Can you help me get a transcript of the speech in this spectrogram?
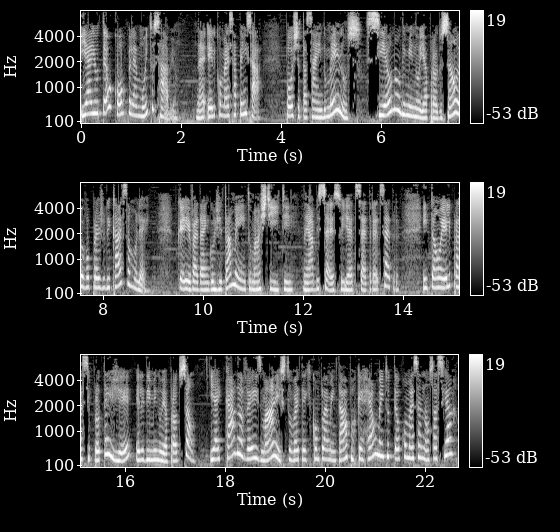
E aí o teu corpo, ele é muito sábio, né? Ele começa a pensar, poxa, tá saindo menos? Se eu não diminuir a produção, eu vou prejudicar essa mulher. Porque vai dar engurgitamento, mastite, né, abscesso e etc, etc. Então, ele, para se proteger, ele diminui a produção. E aí, cada vez mais, tu vai ter que complementar, porque realmente o teu começa a não saciar,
